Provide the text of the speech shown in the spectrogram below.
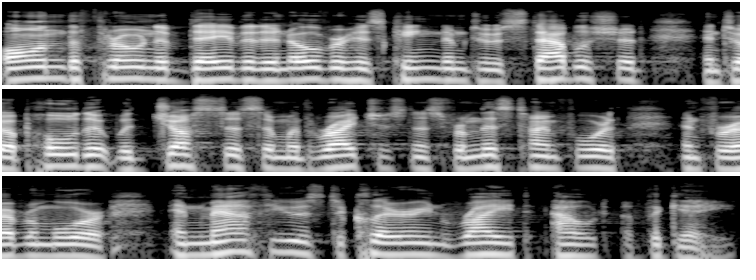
On the throne of David and over his kingdom to establish it and to uphold it with justice and with righteousness from this time forth and forevermore. And Matthew is declaring right out of the gate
